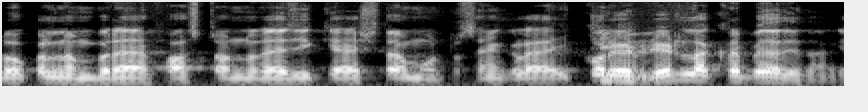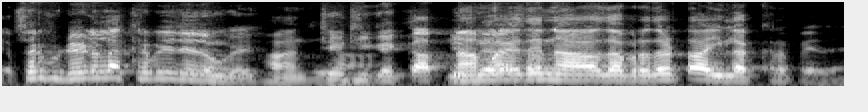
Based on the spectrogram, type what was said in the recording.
ਲੋਕਲ ਨੰਬਰ ਹੈ ਫਸਟ ਓਨਰ ਹੈ ਜੀ ਕੈਸ਼ ਦਾ ਮੋਟਰਸਾਈਕਲ ਹੈ। ਇੱਕੋ ਰੇਟ 1.5 ਲੱਖ ਰੁਪਏ ਦਾ ਦੇ ਦਾਂਗੇ। ਸਿਰਫ 1.5 ਲੱਖ ਰੁਪਏ ਦੇ ਦੋਗੇ? ਹਾਂਜੀ ਠੀਕ ਹਾਂ। ਠੀਕ ਹੈ ਕਾਪੀ ਨਾਮਾ ਇਹਦੇ ਨਾਲ ਦਾ ਬ੍ਰਦਰ 2.5 ਲੱਖ ਰੁਪਏ ਦਾ।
